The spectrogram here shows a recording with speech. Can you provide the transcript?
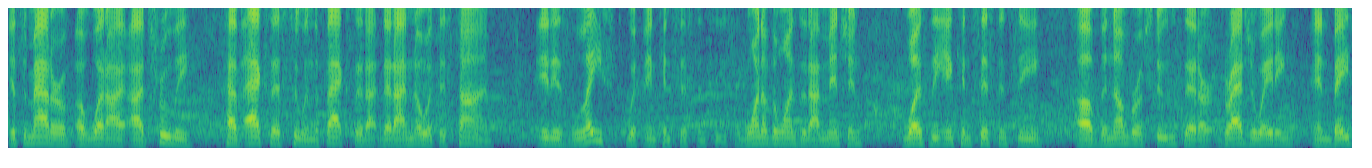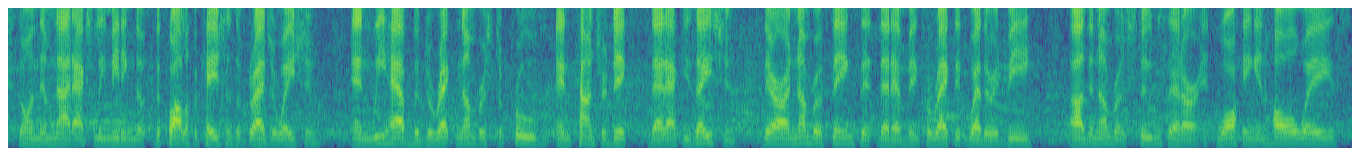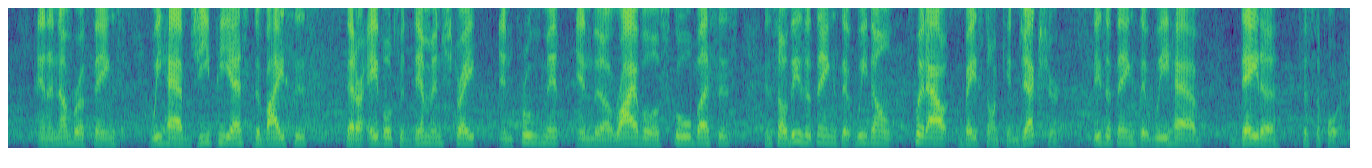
It's a matter of, of what I, I, truly have access to and the facts that I, that I know at this time. It is laced with inconsistencies. One of the ones that I mentioned was the inconsistency of the number of students that are graduating and based on them not actually meeting the, the qualifications of graduation. And we have the direct numbers to prove and contradict that accusation. There are a number of things that, that have been corrected, whether it be uh, the number of students that are walking in hallways and a number of things. We have GPS devices that are able to demonstrate improvement in the arrival of school buses. And so these are things that we don't put out based on conjecture. These are things that we have data to support.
